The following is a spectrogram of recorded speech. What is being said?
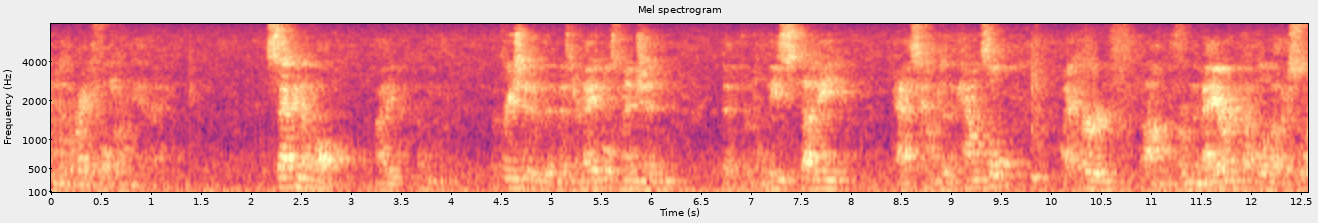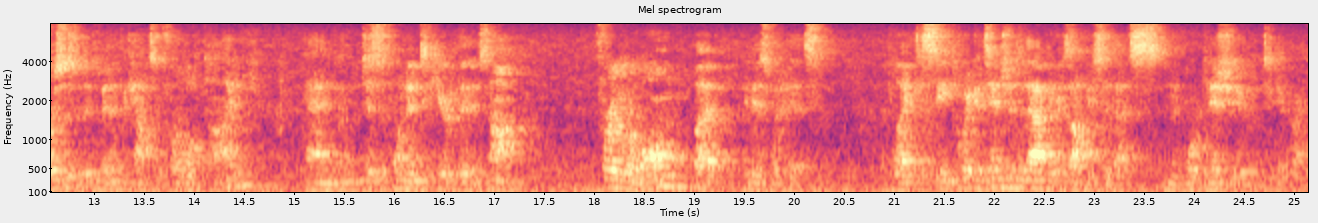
into the right folder on the internet. Second of all, I am appreciative that Mr. Naples mentioned that the police study has come to the council. I heard um, from the mayor and a couple of other sources that it's been at the council for a long time. And I'm disappointed to hear that it's not further along, but it is what it is. I'd like to see quick attention to that because obviously that's an important issue to get right.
